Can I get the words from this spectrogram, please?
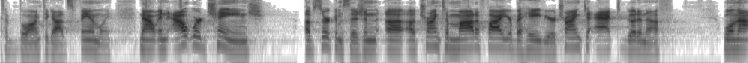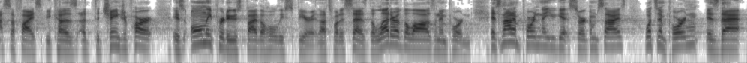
to belong to God's family. Now, an outward change of circumcision, uh, uh, trying to modify your behavior, trying to act good enough, will not suffice because uh, the change of heart is only produced by the Holy Spirit. That's what it says. The letter of the law isn't important. It's not important that you get circumcised. What's important is that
